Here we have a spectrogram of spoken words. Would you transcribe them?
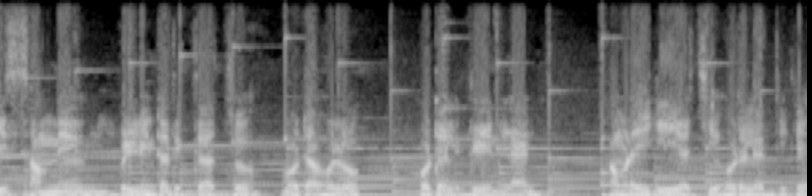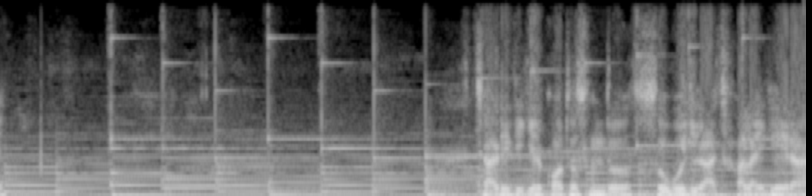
ওই সামনে বিল্ডিংটা দেখতে পাচ্ছ, ওটা হলো হোটেল গ্রিনল্যান্ড। আমরা এগিয়ে যাচ্ছি হোটেলের দিকে। চারিদিকে কত সুন্দর সবুজ গাছপালায় ঘেরা।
